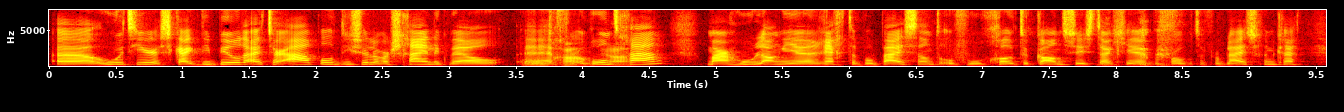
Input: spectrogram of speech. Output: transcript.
eh, hoe het hier is. Kijk, die beelden uit Ter Apel die zullen waarschijnlijk wel eh, Rondgaan, rondgaan. Maar hoe lang je recht hebt op bijstand... of hoe groot de kans is dat je bijvoorbeeld een verblijfsvergunning krijgt...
